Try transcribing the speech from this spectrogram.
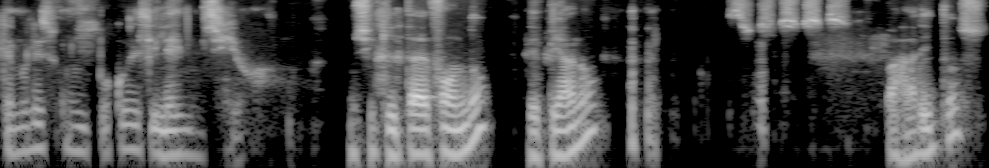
démosles un poco de silencio. Musiquita de fondo, de piano, Pajaritos.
